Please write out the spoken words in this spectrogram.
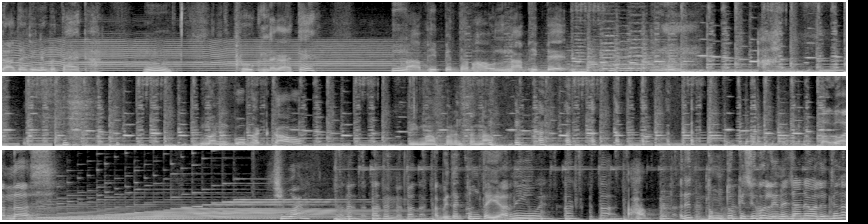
दादाजी ने बताया था। हम्म, फूक लगा के नाभि पे दबाओ नाभि पे। मन को भटकाओ। सीमा पर तनाव भगवान दास। शिवाय। अभी तक तुम तैयार नहीं हुए। आप अरे तुम तो किसी को लेने जाने वाले थे ना?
